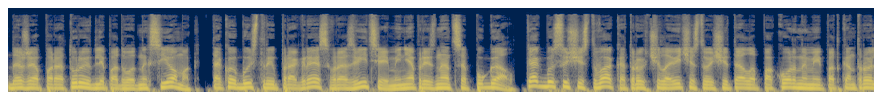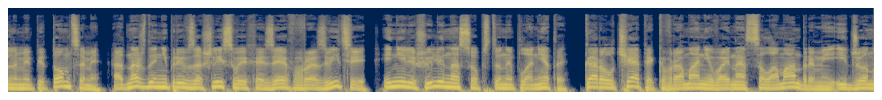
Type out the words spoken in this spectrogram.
даже аппаратуры для подводных съемок. Такой быстрый прогресс в развитии меня, признаться, пугал. Как бы существа, которых человечество считало покорными и подконтрольными питомцами, однажды не превзошли своих хозяев в развитии и не лишили нас собственной планеты. Карл Чапик в романе «Война с саламандрами» и Джон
